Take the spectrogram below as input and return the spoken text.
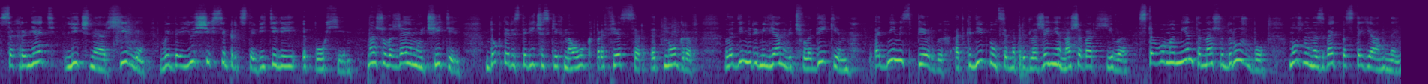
сохранять личные архивы выдающихся представителей эпохи. Наш уважаемый учитель, доктор исторических наук, профессор, этнограф Владимир Емельянович Владыкин одним из первых откликнулся на предложение нашего архива. С того момента нашу дружбу можно назвать постоянной.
